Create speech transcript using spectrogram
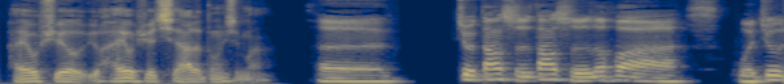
还有学有还有学其他的东西吗？呃，就当时当时的话，我就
